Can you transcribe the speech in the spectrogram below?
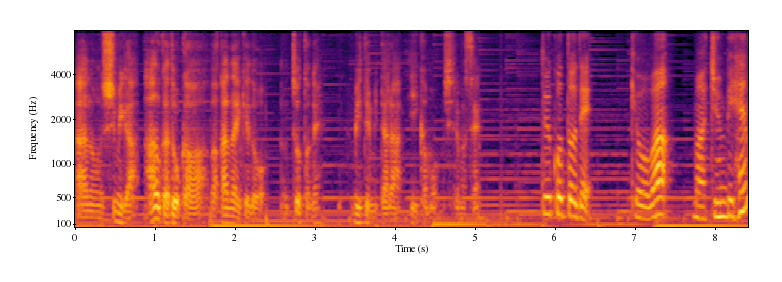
あの趣味が合うかどうかは分かんないけどちょっとね見てみたらいいかもしれません。ということで今日はまあ準備編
